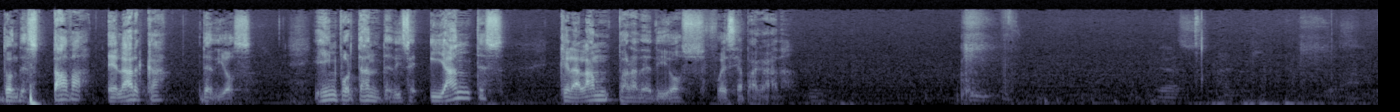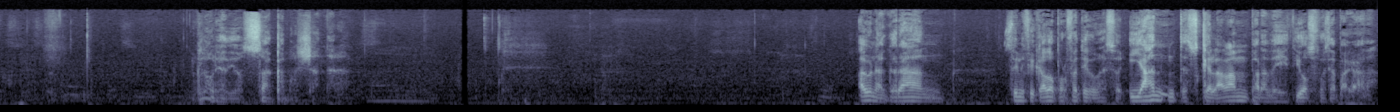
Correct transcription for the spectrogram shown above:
donde estaba el arca de Dios. Y es importante, dice, y antes que la lámpara de Dios fuese apagada. Gloria a Dios, saca Hay una gran significado profético en eso. Y antes que la lámpara de Dios fuese apagada.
